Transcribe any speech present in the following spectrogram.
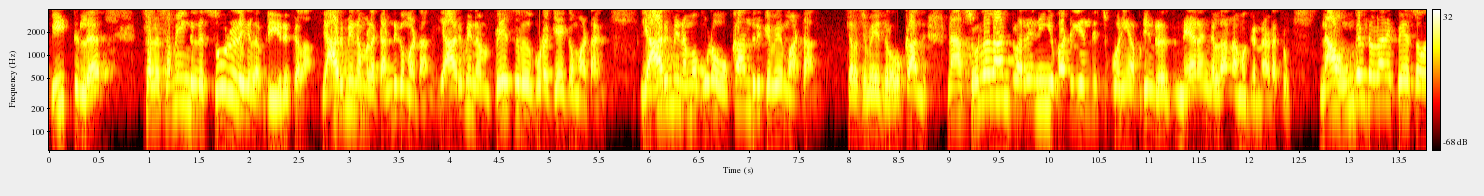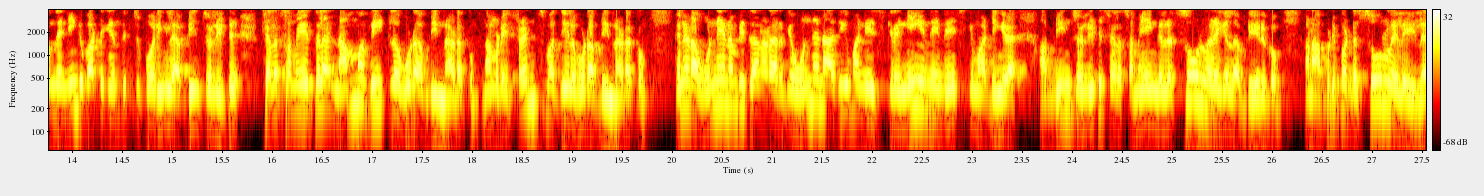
வீட்டில் சில சமயங்களில் சூழ்நிலைகள் அப்படி இருக்கலாம். யாருமே நம்மளை கண்டுக்க மாட்டாங்க. யாருமே நம்ம பேசுறது கூட கேட்க மாட்டாங்க. யாருமே நம்ம கூட உட்காந்துருக்கவே மாட்டாங்க. சில சமயத்துல உட்காந்து நான் சொல்லலான்ட்டு வரேன் நீங்க பாட்டுக்கு எந்திரிச்சு போறீங்க அப்படின்ற நேரங்கள்லாம் நமக்கு நடக்கும். நான் உங்கள்கிட்ட தானே பேச வந்தேன் நீங்க பாட்டுக்கு எந்திரிச்சு போறீங்களே அப்படின்னு சொல்லிட்டு சில சமயத்துல நம்ம வீட்டுல கூட அப்படி நடக்கும். நம்முடைய ஃப்ரெண்ட்ஸ் மத்தியில கூட அப்படி நடக்கும். என்னடா உன்னை நம்பி தானடா இருக்கேன்? உன்னை நான் அதிகமா நேசிக்கிறேன் நீ என்னை நேசிக்க மாட்டேங்கிற? அப்படின்னு சொல்லிட்டு சில சமயங்கள்ல சூழ்நிலைகள் அப்படி இருக்கும். ஆனா அப்படிப்பட்ட சூழ்நிலையில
